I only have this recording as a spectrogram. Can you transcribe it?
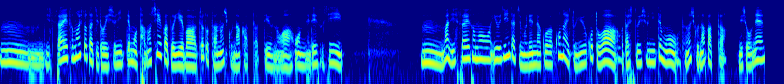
うん、実際その人たちと一緒にいても楽しいかといえば、ちょっと楽しくなかったっていうのは本音ですし、うん、まあ実際その友人たちも連絡が来ないということは、私と一緒にいても楽しくなかったんでしょうね。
